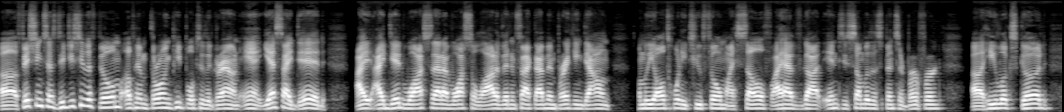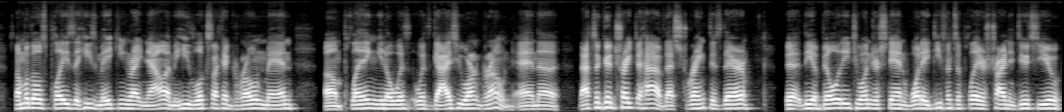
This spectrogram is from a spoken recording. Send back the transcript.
Uh, Fishing says, "Did you see the film of him throwing people to the ground?" And yes, I did. I I did watch that. I've watched a lot of it. In fact, I've been breaking down some of the all 22 film myself. I have got into some of the Spencer Burford. Uh, he looks good. Some of those plays that he's making right now. I mean, he looks like a grown man um, playing, you know, with with guys who aren't grown, and uh, that's a good trait to have. That strength is there. The, the ability to understand what a defensive player is trying to do to you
